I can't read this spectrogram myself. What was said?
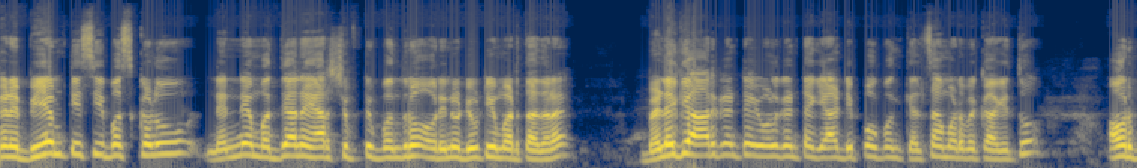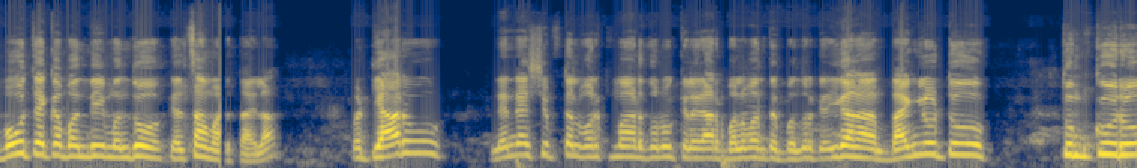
ಕಡೆ ಬಿ ಎಂ ಟಿ ಸಿ ಬಸ್ಗಳು ನಿನ್ನೆ ಮಧ್ಯಾಹ್ನ ಯಾರು ಶಿಫ್ಟಿಗೆ ಬಂದರು, ಅವ್ರು ಇನ್ನೂ ಡ್ಯೂಟಿ ಮಾಡ್ತಾ ಇದ್ದಾರೆ ಬೆಳಗ್ಗೆ ಆರು ಗಂಟೆ, ಏಳು ಗಂಟೆಗೆ ಯಾರು ಡಿಪೋಗೆ ಬಂದು ಕೆಲಸ ಮಾಡಬೇಕಾಗಿತ್ತು, ಅವ್ರು ಬಹುತೇಕ ಬಂದು ಬಂದು ಕೆಲಸ ಮಾಡ್ತಾ ಇಲ್ಲ. ಬಟ್ ಯಾರು ನಿನ್ನೆ ಶಿಫ್ಟ್ ಅಲ್ಲಿ ವರ್ಕ್ ಮಾಡಿದ್ರು ಕೆಲವು ಯಾರು ಬಲವಂತ ಬಂದರು, ಈಗ Bangalore to Tumakuru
